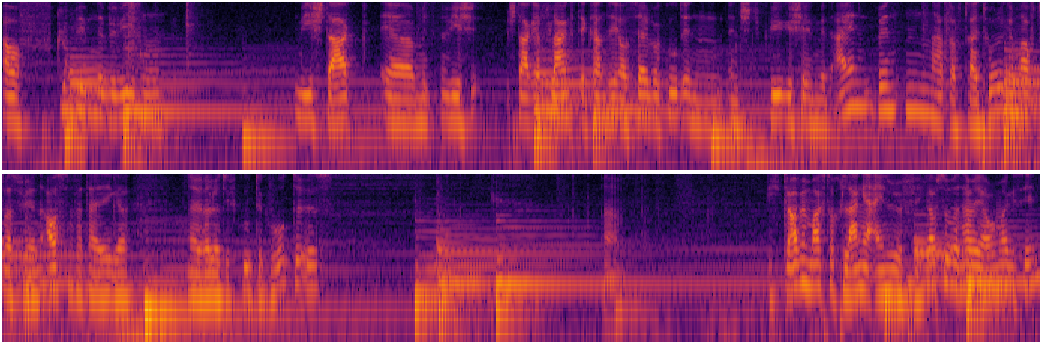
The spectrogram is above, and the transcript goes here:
auf Clubebene bewiesen, wie stark er mit wie stark er flankt. Er kann sich auch selber gut in, ins Spielgeschehen mit einbinden. Hat auch drei Tore gemacht, was für einen Außenverteidiger eine relativ gute Quote ist. Ähm, ich glaube, er macht auch lange Einwürfe. Ich glaube, sowas habe ich auch mal gesehen.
